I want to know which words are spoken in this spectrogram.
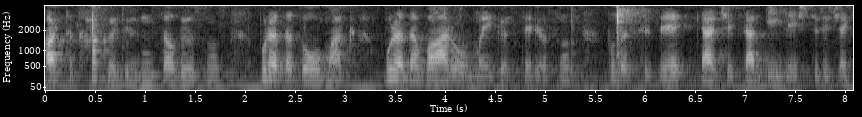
artık hak ödülünüzü alıyorsunuz. Burada doğmak, burada var olmayı gösteriyorsunuz. Bu da sizi gerçekten iyileştirecek.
